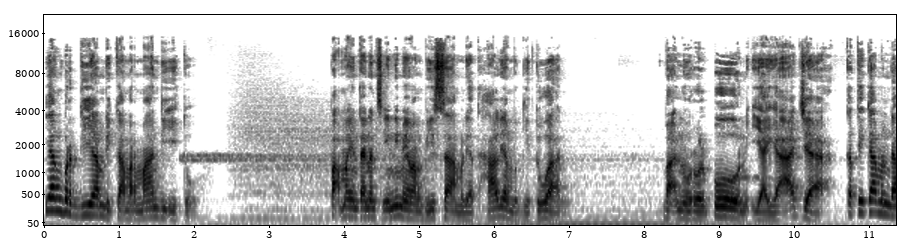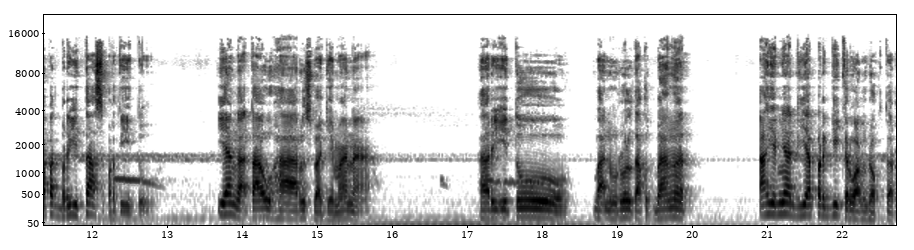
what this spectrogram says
yang berdiam di kamar mandi itu. Pak maintenance ini memang bisa melihat hal yang begituan. Mbak Nurul pun iya-iya aja ketika mendapat berita seperti itu. Ia nggak tahu harus bagaimana. Hari itu, Mbak Nurul takut banget. Akhirnya dia pergi ke ruang dokter.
